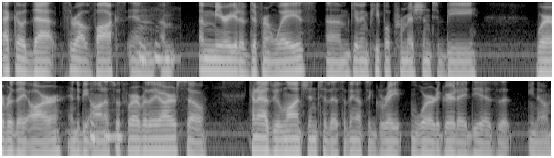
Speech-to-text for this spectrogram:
echoed that throughout Vox in mm-hmm. a, a, myriad of different ways, um, giving people permission to be wherever they are and to be mm-hmm. honest with wherever they are. So, kind of as we launch into this, I think that's a great word, a great idea. Is that you know,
